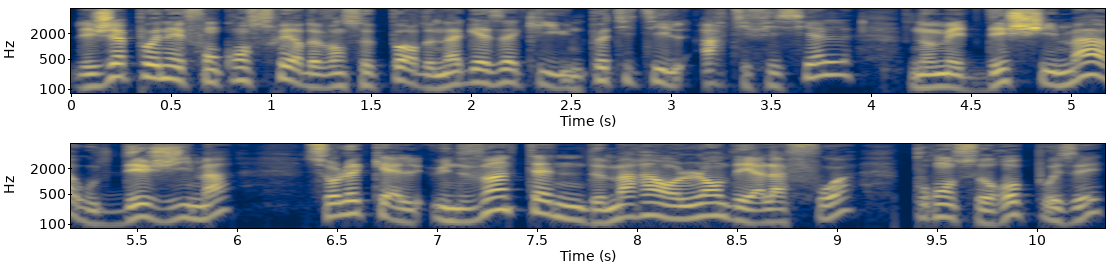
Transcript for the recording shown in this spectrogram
Les Japonais font construire devant ce port de Nagasaki une petite île artificielle nommée Deshima ou Dejima, sur lequel une vingtaine de marins hollandais à la fois pourront se reposer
